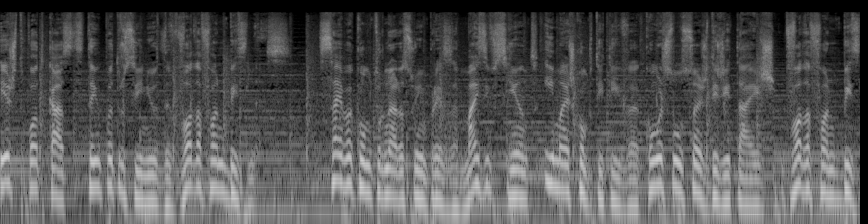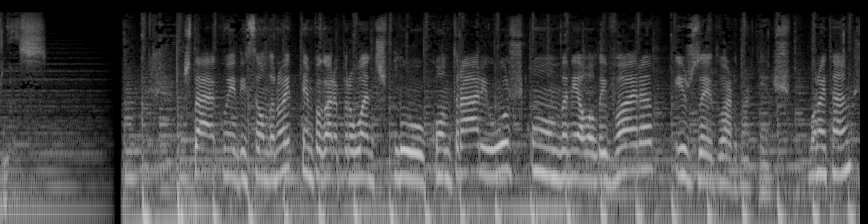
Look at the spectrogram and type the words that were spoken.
Este podcast tem o patrocínio de Vodafone Business. Saiba como tornar a sua empresa mais eficiente e mais competitiva com as soluções digitais Vodafone Business. Está com a edição da noite, tempo agora para o antes pelo contrário, hoje com Daniel Oliveira e José Eduardo Martins. Boa noite a ambos,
